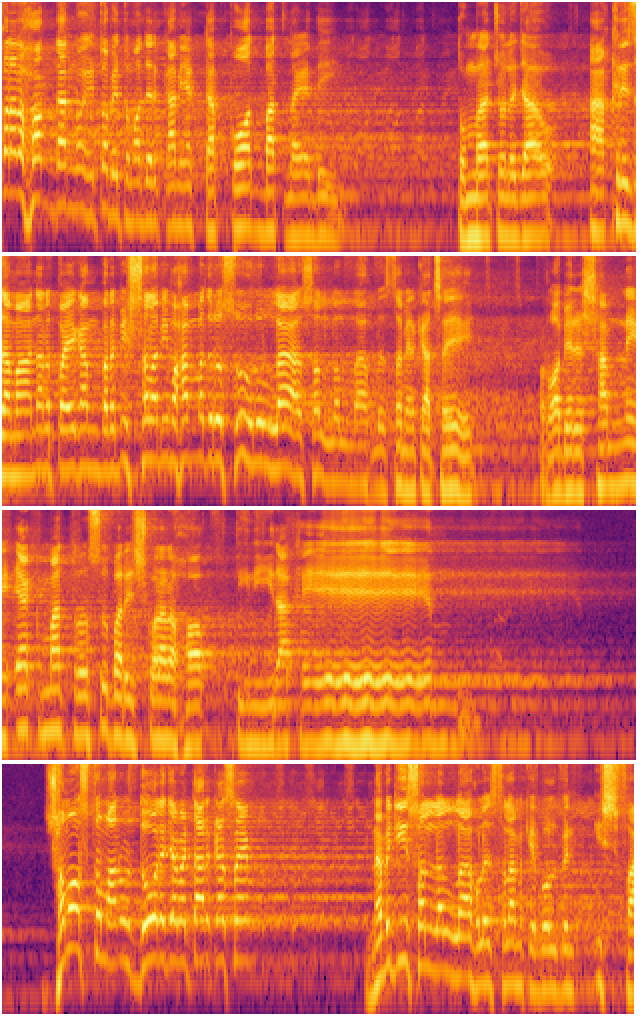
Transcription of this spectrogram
করার হকদার নই, তবে তোমাদেরকে আমি একটা পথ বাতলায় দিই। তোমরা চলে যাও। আখরি জামানার পয়গাম্বর বিশ্বনবী মোহাম্মদ রসুল্লাহ সাল্লামের কাছে রবের সামনে একমাত্র সুপারিশ করার হক তিনি রাখেন। সমস্ত মানুষ দৌড়ে যাবে তার কাছে। নবীজি সাল্লাহ সাল্লামকে বলবেন ইসফা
